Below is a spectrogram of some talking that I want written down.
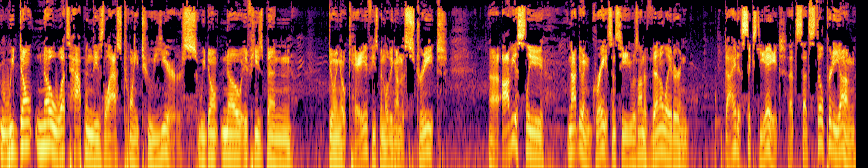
We don't know what's happened these last 22 years. We don't know if he's been doing okay, if he's been living on the street. Uh, obviously, not doing great since he was on a ventilator and died at 68. That's that's still pretty young.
